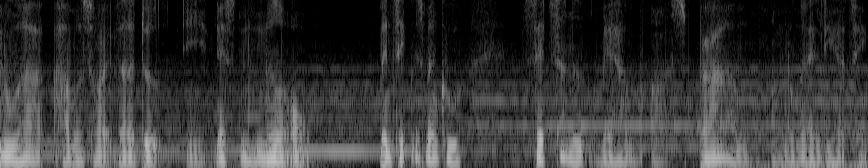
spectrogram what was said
Nu har Hammershøj været død i næsten 100 år. Men tænk, hvis man kunne sætte sig ned med ham og spørge ham om nogle af alle de her ting.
